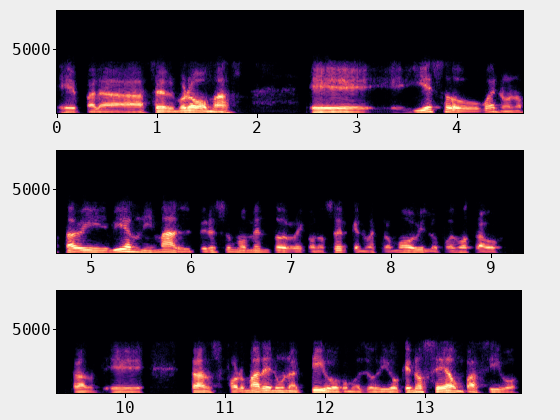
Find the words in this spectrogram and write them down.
eh, para hacer bromas. Eh, y eso, bueno, no está bien ni mal, pero es un momento de reconocer que nuestro móvil lo podemos eh, transformar en un activo, como yo digo, que no sea un pasivo.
